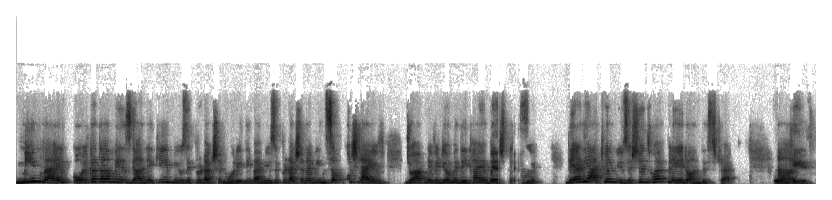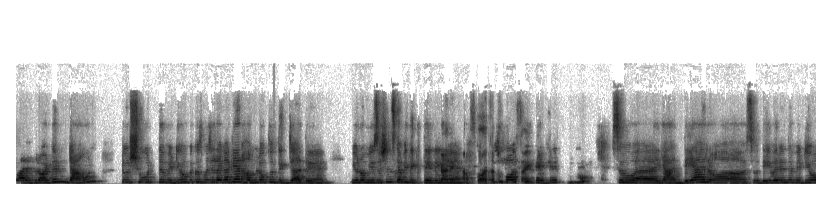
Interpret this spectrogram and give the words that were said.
मीन वाइल कोलकाता में इस गाने की म्यूज़िक प्रोडक्शन हो रही थी। By music production I mean सब कुछ लाइव जो आपने वीडियो में देखा है बजते हुए। They are the actual musicians who have played on this track okay. Uh, so I brought them down to shoot the video because मुझे लगा कि यार हम लोग तो दिख जाते हैं you know musicians कभी दिखते नहीं हैं of course, of course so uh, yeah they are uh, so they were in the video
